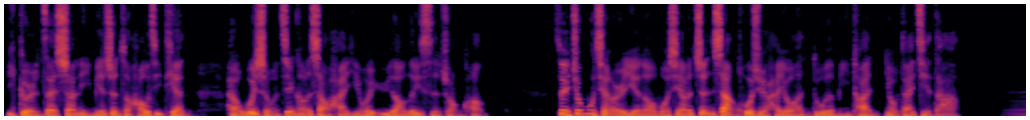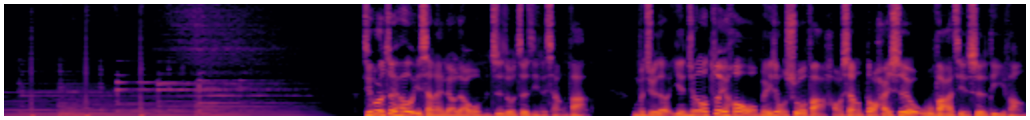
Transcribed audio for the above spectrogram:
一个人在山里面生存好几天，还有为什么健康的小孩也会遇到类似的状况。所以，就目前而言呢，摩西亚的真相或许还有很多的谜团有待解答。节目的最后，也想来聊聊我们制作这集的想法。我们觉得研究到最后，每一种说法好像都还是有无法解释的地方。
